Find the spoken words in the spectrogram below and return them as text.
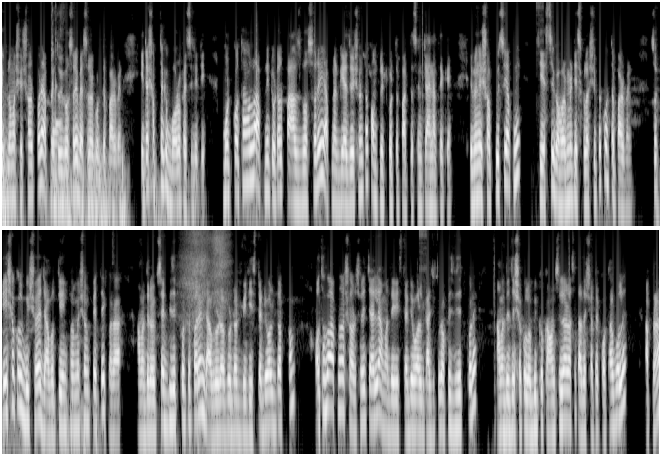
ডিপ্লোমা শেষ হওয়ার পরে আপনি দুই বছরে ব্যাচেলর করতে পারবেন। এটা সব থেকে বড় ফ্যাসিলিটি মোট কথা হলো, আপনি টোটাল পাঁচ বছরেই আপনার গ্র্যাজুয়েশনটা কমপ্লিট করতে পারতেছেন চায়না থেকে। এবং এই সব কিছুই আপনি সিএসসি গভর্নমেন্ট স্কলারশিপে করতে পারবেন। সো এই সকল বিষয়ে যাবতীয় ইনফরমেশন পেতে আপনারা আমাদের ওয়েবসাইট ভিজিট করতে পারেন W W dot BD study world dot com অথবা আপনারা সরাসরি চাইলে আমাদের study world Gazipur office visit করে আমাদের যে সকল অভিজ্ঞ কাউন্সিলর আছে, তাদের সাথে কথা বলে আপনারা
